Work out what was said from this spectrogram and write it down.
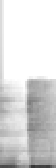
Mm-hmm.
